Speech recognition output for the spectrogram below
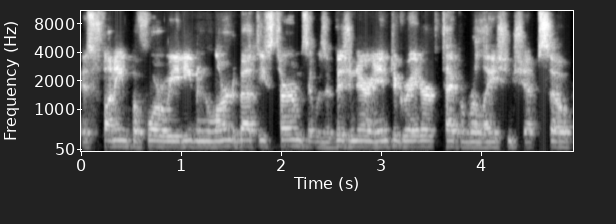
is funny before we had even learned about these terms. It was a visionary integrator type of relationship. So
